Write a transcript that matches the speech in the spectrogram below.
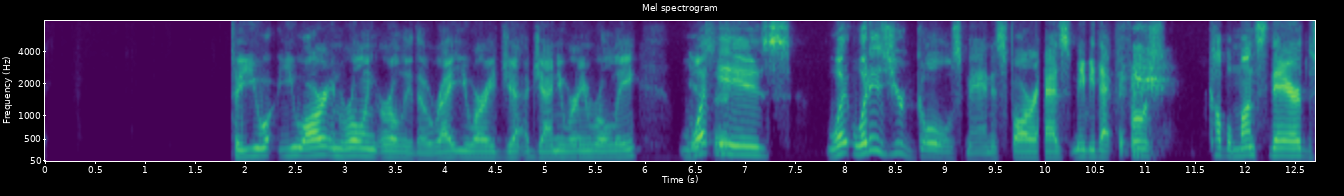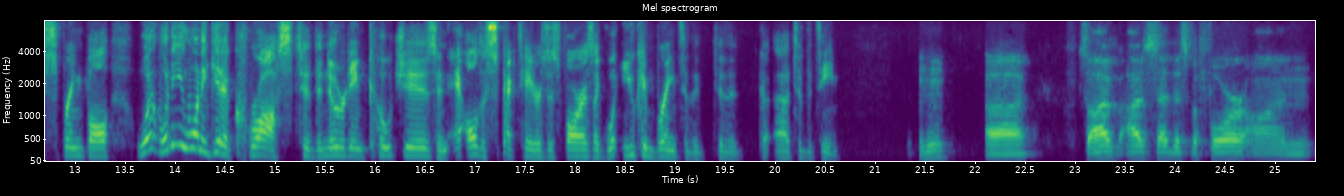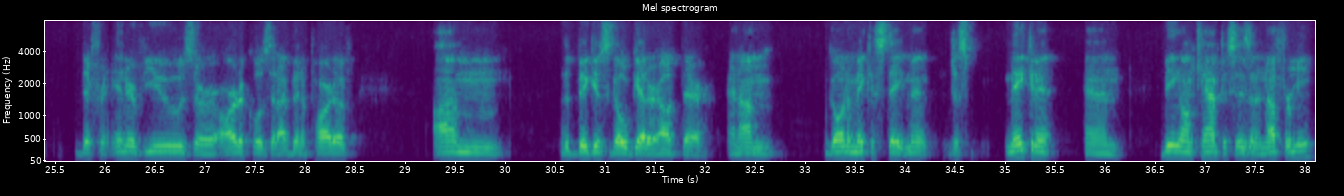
So you you are enrolling early though, right? You are a, a January enrollee. What is what what is your goals, man, as far as maybe that first couple months there, the spring ball. What what do you want to get across to the Notre Dame coaches and all the spectators as far as like what you can bring to the to the uh, to the team? Mm-hmm. Uh, so I've I've said this before on different interviews or articles that I've been a part of. I'm the biggest go getter out there, and I'm going to make a statement. Just making it and being on campus isn't enough for me.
